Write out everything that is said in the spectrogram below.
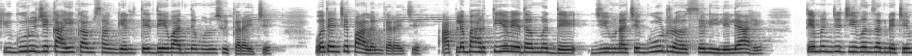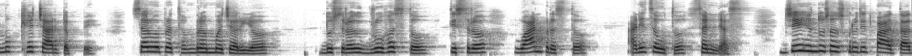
की गुरु जे काही काम सांगेल ते देवाज्ञा म्हणून स्वीकारायचे व त्यांचे पालन करायचे. आपल्या भारतीय वेदांमध्ये जीवनाचे गूढ रहस्य लिहिलेले आहे. ते म्हणजे जीवन जगण्याचे मुख्य चार टप्पे. सर्वप्रथम ब्रह्मचर्य दुसरं गृहस्थ तिसरं वानप्रस्थ आणि चौथं संन्यास. जे हिंदू संस्कृतीत पाळतात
